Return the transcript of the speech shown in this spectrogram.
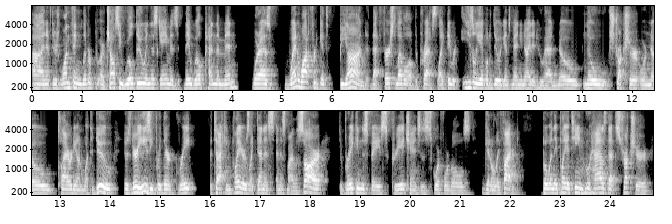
Uh, and if there's one thing Liverpool or Chelsea will do in this game is they will pen them in. Whereas when Watford gets beyond that first level of the press, like they were easily able to do against Man United, who had no no structure or no clarity on what to do, it was very easy for their great attacking players like Dennis and Ismaila Sarr to break into space, create chances, score four goals, get Ole fired. But when they play a team who has that structure,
